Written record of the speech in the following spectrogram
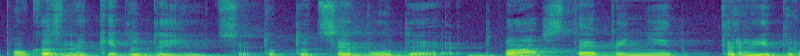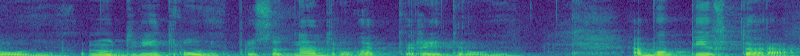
показники додаються. Тобто це буде 2 в степені 3 других. Ну, 2 других плюс 1 друга 3 других. Або півтора.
